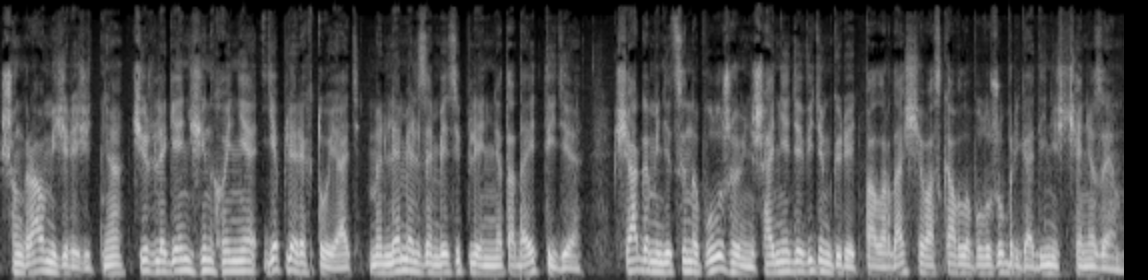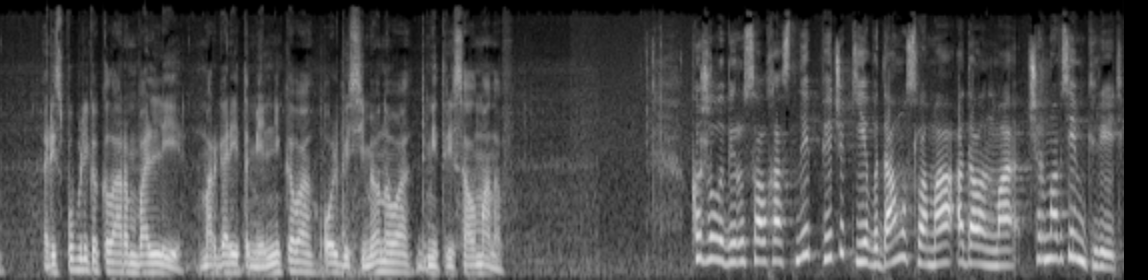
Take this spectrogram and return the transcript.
Шыңграу межере житне, чирлеген жин хыне еплерех туять. Мінлемел зембе зипленне тадай тыде. Шага медицина пулыжуын шайнеде видим гюреть палырдаще васкавлы пулыжу бригадине зем. Республика Кларам Валли, Маргарита Мельникова, Ольга Семенова, Дмитрий Салманов. Кыжылы вирус алхасны печек евыдам услама адаланма чермавзем күрет.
